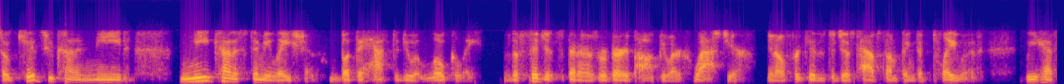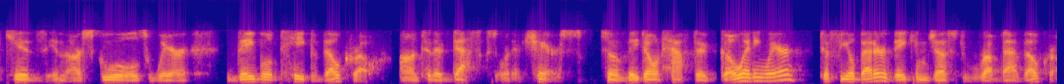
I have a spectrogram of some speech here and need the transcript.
So, kids who kind of need need kind of stimulation, but they have to do it locally. The fidget spinners were very popular last year, you know, for kids to just have something to play with. We have kids in our schools where they will tape Velcro onto their desks or their chairs. So they don't have to go anywhere to feel better. They can just rub that Velcro.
